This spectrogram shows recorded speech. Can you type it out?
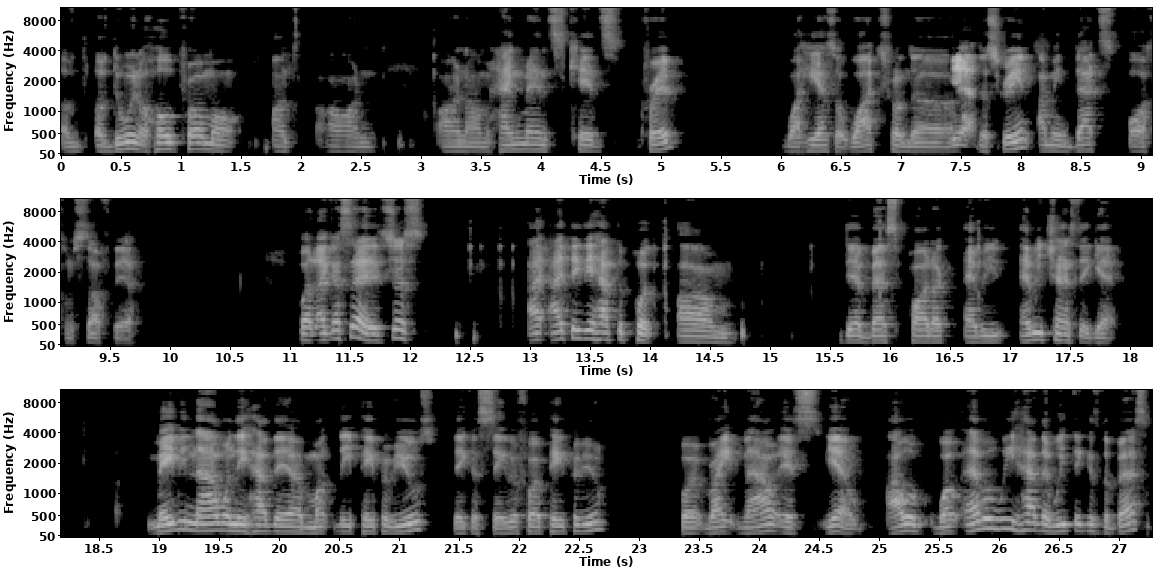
of of doing a whole promo on on on um Hangman's kid's crib while he has a watch from the yeah. the screen. I mean, that's awesome stuff there. But like I said, it's just I, I think they have to put um their best product every every chance they get. Maybe now when they have their monthly pay per views, they could save it for a pay per view. But right now, it's yeah, our whatever we have that we think is the best,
